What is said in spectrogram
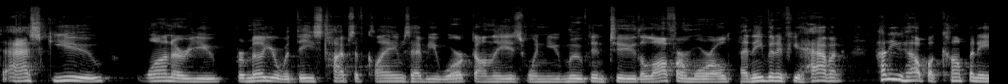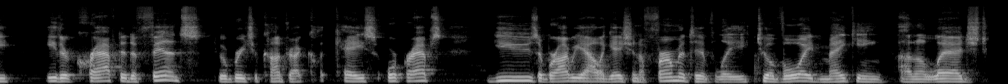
to ask you one, are you familiar with these types of claims? Have you worked on these when you moved into the law firm world? And even if you haven't, how do you help a company either craft a defense to a breach of contract case or perhaps use a bribery allegation affirmatively to avoid making an alleged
